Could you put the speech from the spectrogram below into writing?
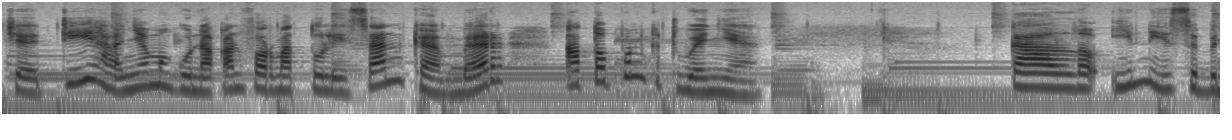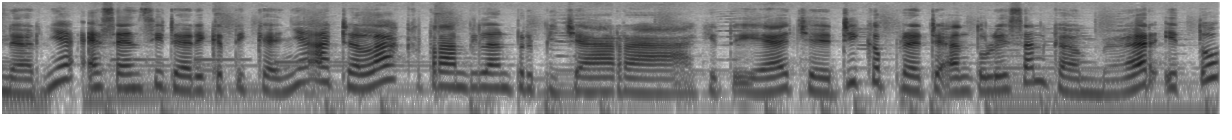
Jadi hanya menggunakan format tulisan, gambar, ataupun keduanya. Kalau ini sebenarnya esensi dari ketiganya adalah keterampilan berbicara gitu ya. Jadi keberadaan tulisan gambar itu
